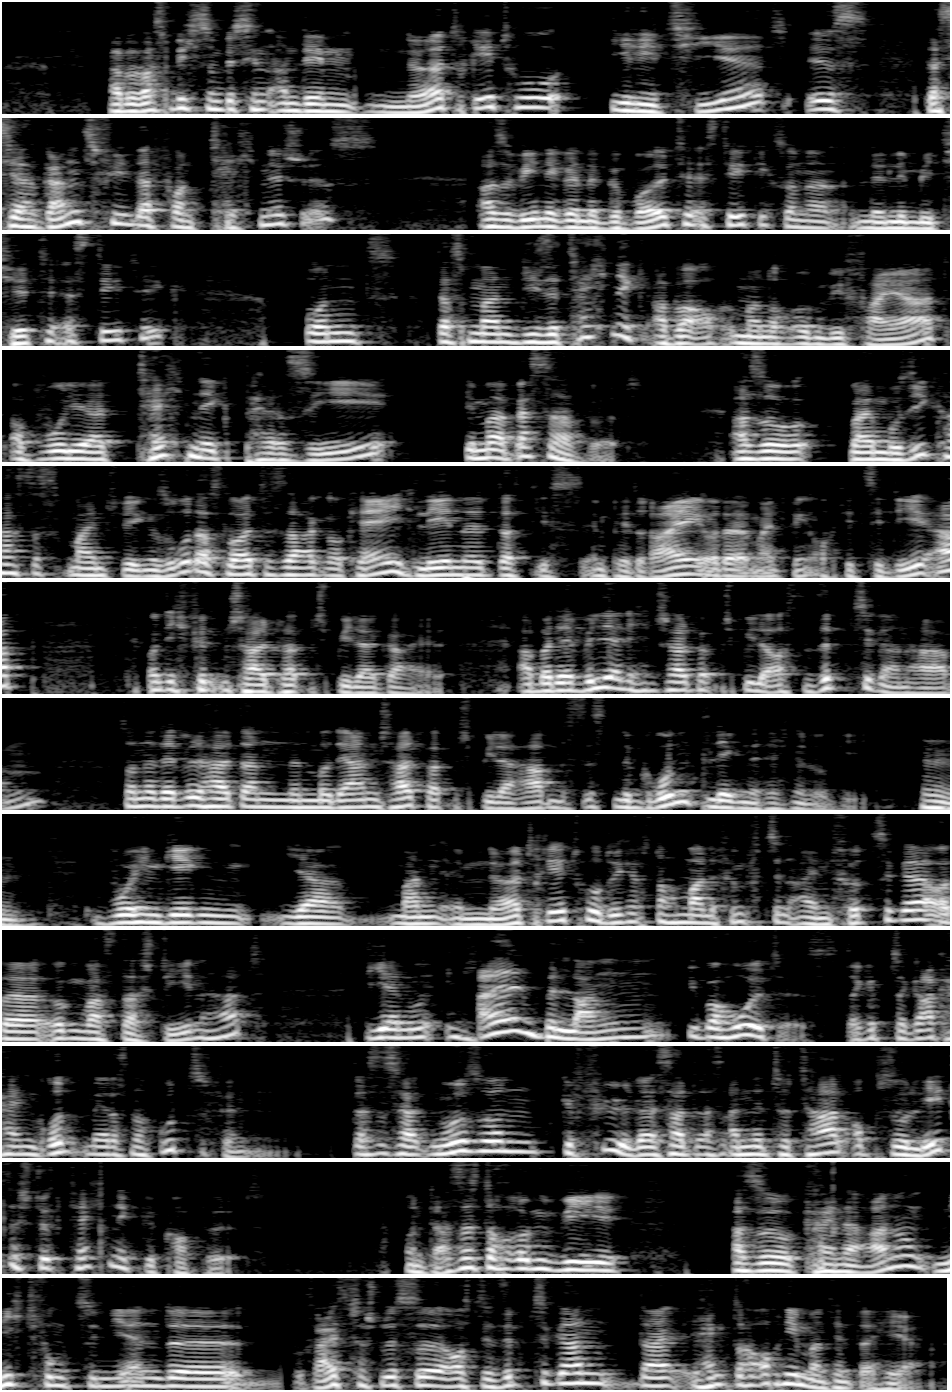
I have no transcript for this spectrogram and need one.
Aber was mich so ein bisschen an dem Nerd-Retro irritiert, ist, dass ja ganz viel davon technisch ist. Also weniger eine gewollte Ästhetik, sondern eine limitierte Ästhetik. Und dass man diese Technik aber auch immer noch irgendwie feiert, obwohl ja Technik per se immer besser wird. Also bei Musik hast du es meinetwegen so, dass Leute sagen, okay, ich lehne das, das MP3 oder meinetwegen auch die CD ab und ich finde einen Schallplattenspieler geil. Aber der will ja nicht einen Schallplattenspieler aus den 70ern haben, sondern der will halt dann einen modernen Schallplattenspieler haben. Das ist eine grundlegende Technologie. Hm. Wohingegen ja man im Nerd-Retro durchaus nochmal eine 1541er oder irgendwas da stehen hat, die ja nur in allen Belangen überholt ist. Da gibt's ja gar keinen Grund mehr, das noch gut zu finden. Das ist halt nur so ein Gefühl. Da ist halt das an ein total obsoletes Stück Technik gekoppelt. Und das ist doch irgendwie, also keine Ahnung, nicht funktionierende Reißverschlüsse aus den 70ern, da hängt doch auch niemand hinterher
